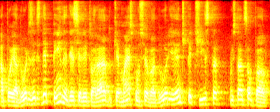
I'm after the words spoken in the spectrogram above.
apoiadores, eles dependem desse eleitorado que é mais conservador e antipetista no estado de São Paulo.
